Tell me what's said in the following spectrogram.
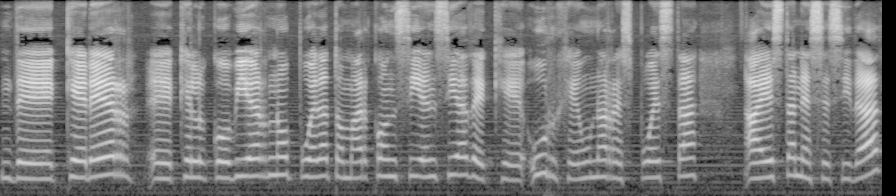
de querer eh, que el gobierno pueda tomar conciencia de que urge una respuesta a esta necesidad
